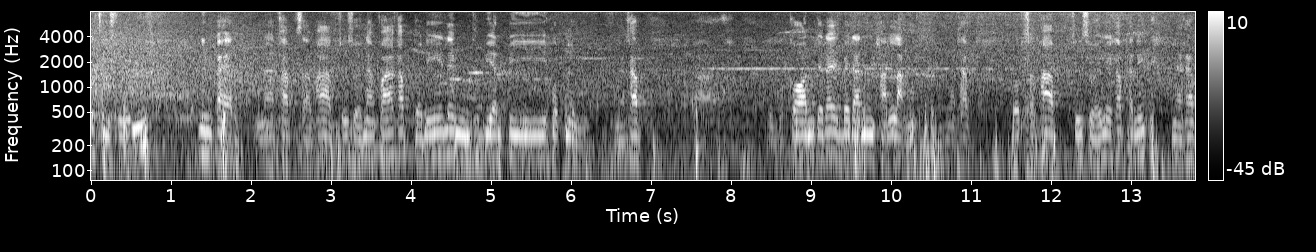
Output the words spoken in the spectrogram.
L4018 นะครับสภาพสวยๆนางฟ้าครับ ตัวนี้เล่มทะเบียนปี 61 นะครับอุปกรณ์จะได้ใบดันผ่านหลังนะครับรถสภาพสวยๆเลยครับคันนี้นะครับ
